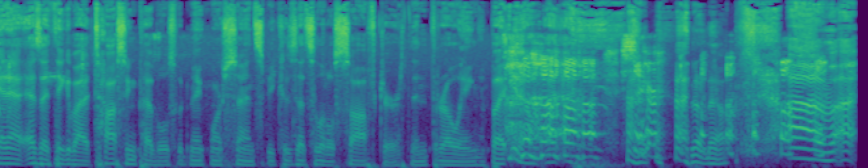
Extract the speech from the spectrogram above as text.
Yeah, as I think about it, tossing pebbles would make more sense because that's a little softer than throwing. But you know, I, sure. I, I, don't know. Um, uh,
